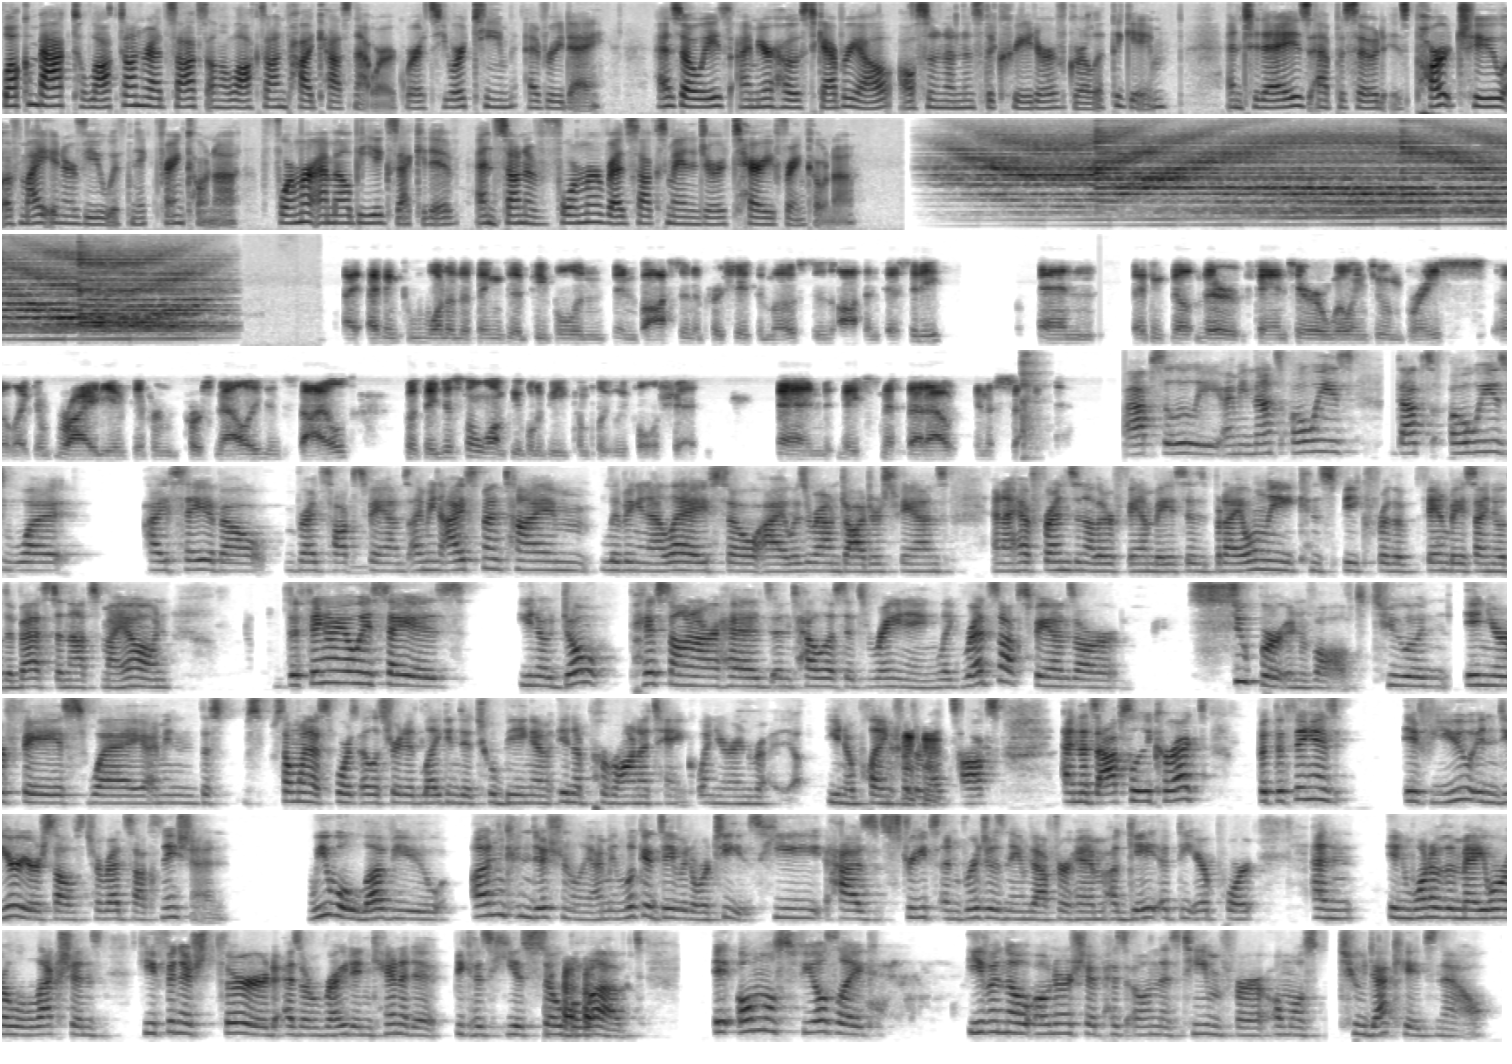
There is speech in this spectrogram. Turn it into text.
Welcome back to Locked On Red Sox on the Locked On Podcast Network, where it's your team every day. As always, I'm your host, Gabrielle, also known as the creator of Girl at the Game, and today's episode is part two of my interview with Nick Francona, former MLB executive and son of former Red Sox manager Terry Francona. I, think one of the things that people in, in Boston appreciate the most is authenticity. And I think the, their fans here are willing to embrace uh, like a variety of different personalities and styles, but they just don't want people to be completely full of shit. And they sniff that out in a second. Absolutely. I mean, that's always that's always what I say about Red Sox fans. I mean, I spent time living in LA, so I was around Dodgers fans and I have friends in other fan bases, but I only can speak for the fan base I know the best, and that's my own. The thing I always say is, you know, don't piss on our heads and tell us it's raining. Like Red Sox fans are super involved to an in your face way. I mean, this someone at Sports Illustrated likened it to being a, in a piranha tank when you're in, you know, playing for the Red Sox. And that's absolutely correct. But the thing is, if you endear yourselves to Red Sox Nation, we will love you unconditionally. I mean, look at David Ortiz. He has streets and bridges named after him, a gate at the airport. And in one of the mayoral elections, he finished third as a write in candidate because he is so beloved. It almost feels like, even though ownership has owned this team for almost two decades now,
